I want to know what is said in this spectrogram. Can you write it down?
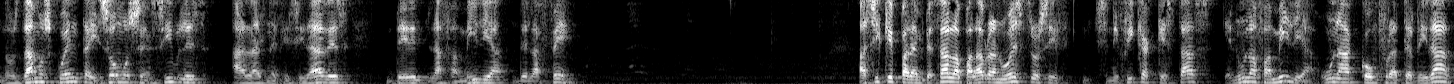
nos damos cuenta y somos sensibles a las necesidades de la familia de la fe. Así que para empezar, la palabra nuestro significa que estás en una familia, una confraternidad,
